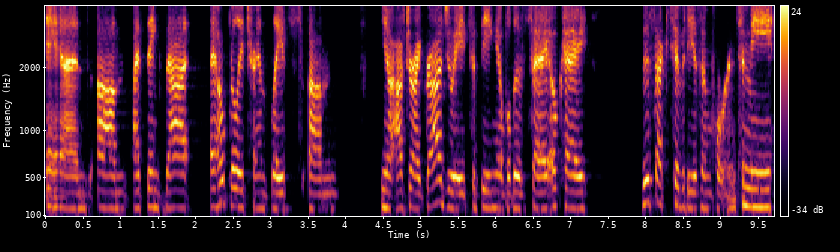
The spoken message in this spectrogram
And um, I think that I hope really translates, um, you know, after I graduate to being able to say, okay this activity is important to me.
